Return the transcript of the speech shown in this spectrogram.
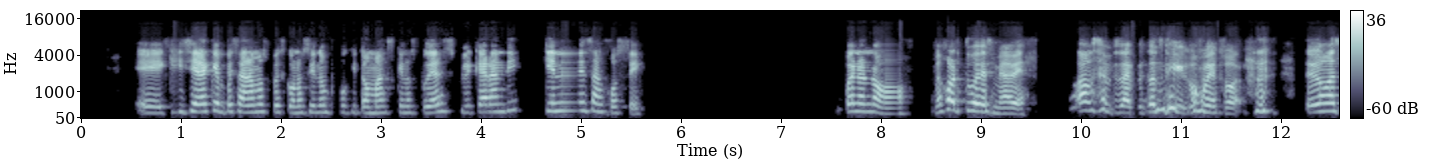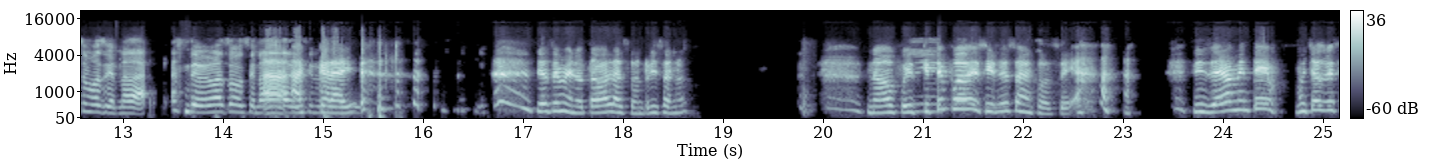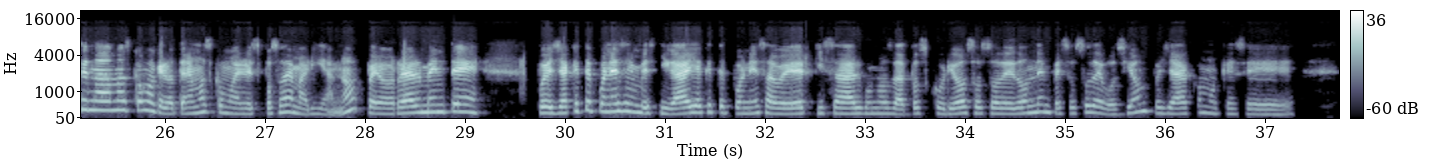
eh, quisiera que empezáramos pues conociendo un poquito más, que nos pudieras explicar, Andy, quién es San José. Bueno, no, mejor tú esme, a ver. Vamos a empezar contigo mejor. Te veo más emocionada. Te veo más emocionada. Ah, ah caray. ya se me notaba la sonrisa, ¿no? No, pues, ¿qué te puedo decir de San José? Sinceramente, muchas veces nada más como que lo tenemos como el esposo de María, ¿no? Pero realmente, pues ya que te pones a investigar, ya que te pones a ver quizá algunos datos curiosos o de dónde empezó su devoción, pues ya como que se,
